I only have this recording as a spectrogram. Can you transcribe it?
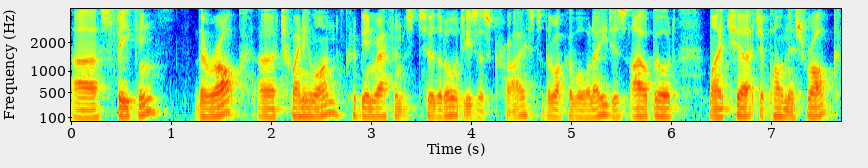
uh, speaking. The rock, uh, 21, could be in reference to the Lord Jesus Christ, the rock of all ages. I will build my church upon this rock.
